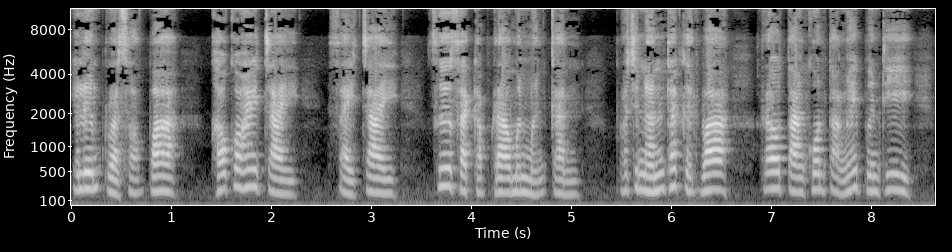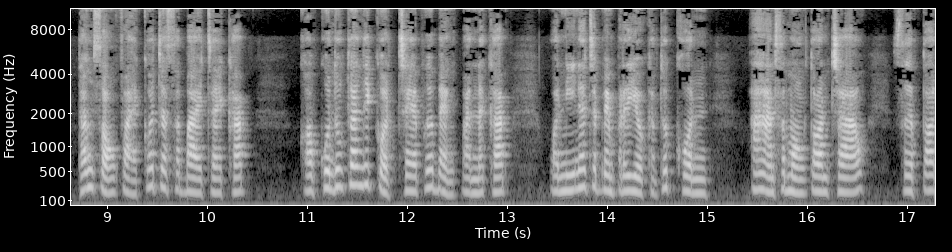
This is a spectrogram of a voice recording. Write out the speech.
อย่าลืมตรวจสอบว่า เขาก็ให้ใจ ใส่ใจ ซื่อสัตย์กับเรามันเหมือนกัน เพราะฉะนั้นถ้าเกิดว่าเราต่างคนต่างให้พื้นที่ ทั้งสองฝ่ายก็จะสบายใจครับ ขอบคุณทุกท่านที่กดแชร์เพื่อแบ่งปันนะครับ วันนี้น่าจะเป็นประโยชน์กับทุกคน อาหารสมองตอนเช้า เสิร์ฟตอน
